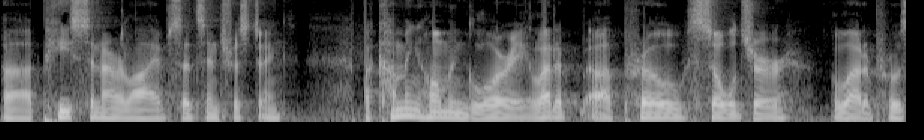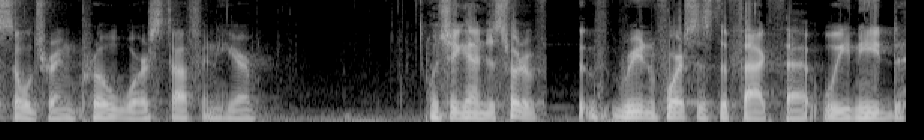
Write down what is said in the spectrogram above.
Uh, peace in our lives. That's interesting. Coming home in glory. A lot of uh, pro soldier, a lot of pro soldiering, pro war stuff in here, which again just sort of reinforces the fact that we need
